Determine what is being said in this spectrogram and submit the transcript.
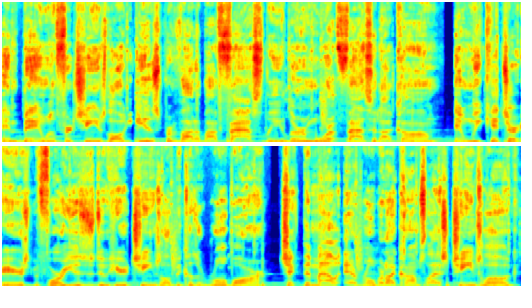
And bandwidth for Changelog is provided by Fastly. Learn more at fastly.com. And we catch our errors before our users do here at Changelog because of Rollbar. Check them out at rollbar.com slash changelog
